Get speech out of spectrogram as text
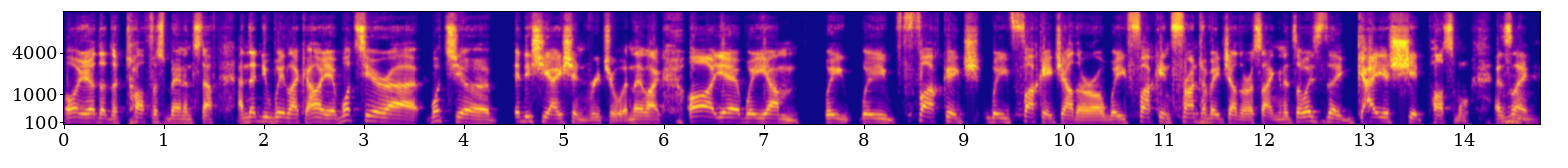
oh yeah they're the toughest men and stuff and then you'll be like oh yeah what's your uh what's your initiation ritual and they're like oh yeah we um we we fuck each we fuck each other or we fuck in front of each other or something and it's always the gayest shit possible it's like mm.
